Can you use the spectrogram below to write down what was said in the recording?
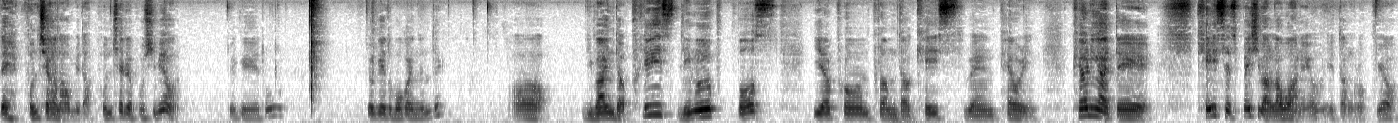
네 본체가 나옵니다. 본체를 보시면 여기에도 여기에도 뭐가 있는데 아 reminder please remove both earphone from the case when pairing pairing 할 때 케이스에서 빼지 말라고 하네요. 일단 그렇고요.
